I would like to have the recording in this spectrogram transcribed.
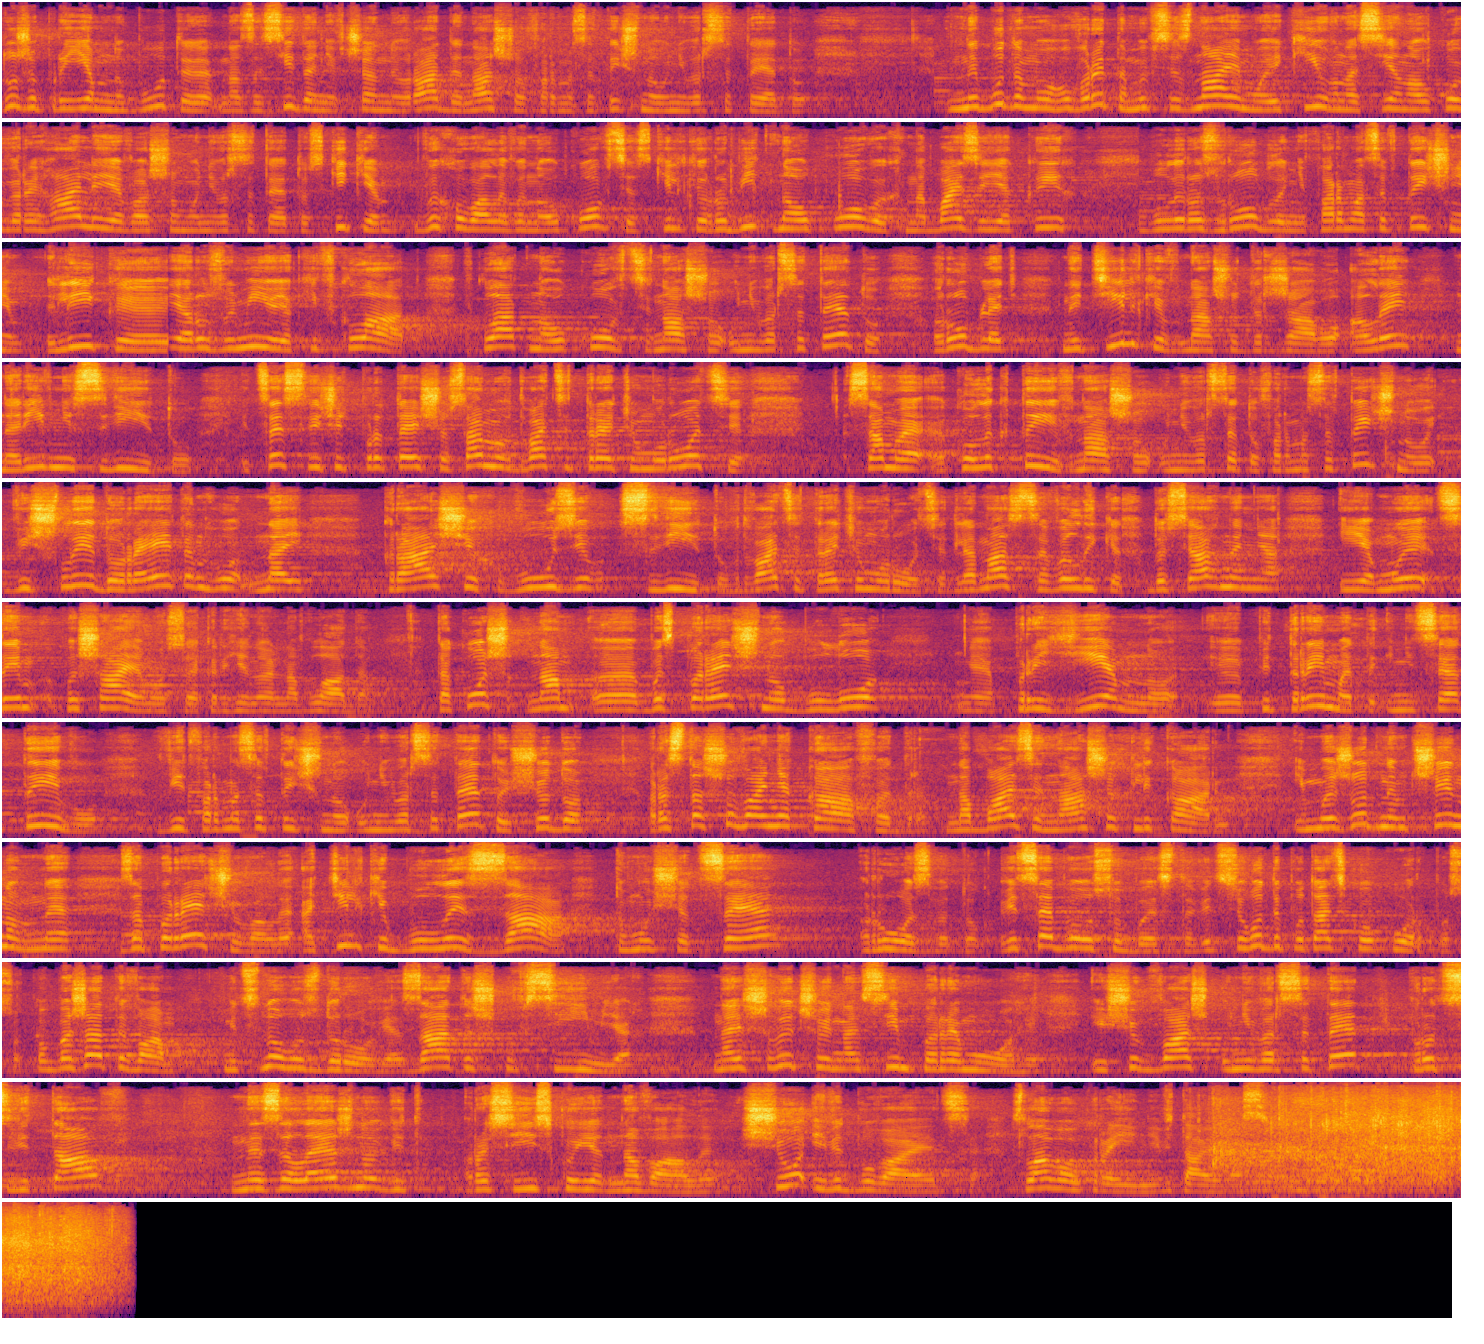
Дуже приємно бути на засіданні вченої ради нашого фармацевтичного університету. Не будемо говорити, ми всі знаємо, які у нас є наукові регалії вашому університету, скільки виховали ви науковців, скільки робіт наукових, на базі яких були розроблені фармацевтичні ліки. Я розумію, який вклад вклад науковці нашого університету роблять не тільки в нашу державу, але й на рівні світу. І це свідчить про те, що саме в 23-му році. Саме колектив нашого університету фармацевтичного війшли до рейтингу найкращих вузів світу в 23-му році. Для нас це велике досягнення, і ми цим пишаємося як регіональна влада. Також нам е, безперечно було е, приємно е, підтримати ініціативу від фармацевтичного університету щодо розташування кафедр на базі наших лікарень. І ми жодним чином не заперечували, а тільки були за, тому що це розвиток від себе особисто, від всього депутатського корпусу. Побажати вам міцного здоров'я, затишку в сім'ях, найшвидшої на всім перемоги, і щоб ваш університет процвітав незалежно від російської навали, що і відбувається. Слава Україні! Вітаю вас!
